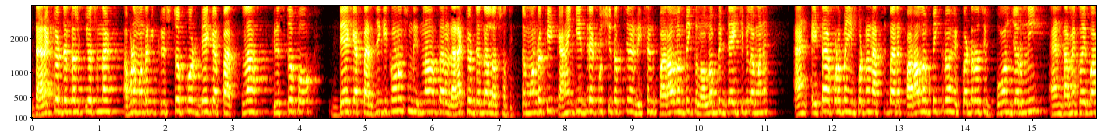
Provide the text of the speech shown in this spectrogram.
डायरेक्टर जनरल की अछन आपण मन रखि क्रिस्टोफर डे कैपर ला क्रिस्टोफो डे कैपर जे की कोन अछंती ना तार डायरेक्टर जनरल अछंती तो मन रखि काहे की इदरे क्वेश्चन रखछि ना रिसेंट पैरालंपिक ओलंपिक जाईछि पिला माने एंड एटा आपण पे इंपोर्टेंट आसी पारे पैरालंपिक रो हेडक्वार्टर अछि बोन जर्मनी एंड आमे कहबा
